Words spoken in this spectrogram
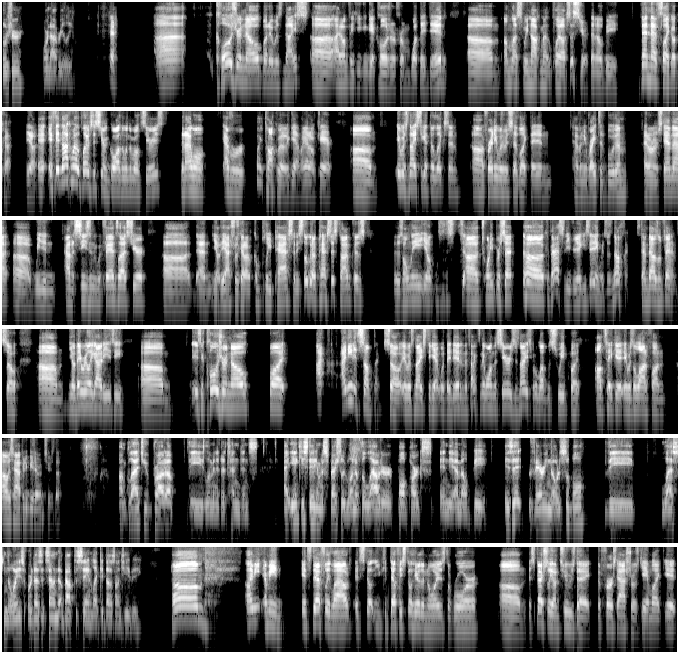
closure or not really? uh, closure, no, but it was nice. Uh, I don't think you can get closure from what they did, um, unless we knock them out of the playoffs this year. Then it'll be, then that's like okay, you know, if they knock them out of the playoffs this year and go on to win the World Series, then I won't ever like talk about it again. Like I don't care. Um, it was nice to get their licks in. Uh, for anyone who said like they didn't have any right to boo them, I don't understand that. Uh, we didn't have a season with fans last year. Uh, and you know the Astros got a complete pass, and they still got a pass this time because there's only you know uh, twenty percent uh, capacity for Yankee Stadium, which is nothing. It's ten thousand fans, so um, you know they really got it easy. Um, is it closure? No, but I I needed something, so it was nice to get what they did, and the fact that they won the series is nice. Would have loved the sweep, but I'll take it. It was a lot of fun. I was happy to be there on Tuesday. I'm glad you brought up the limited attendance at Yankee Stadium, especially one of the louder ballparks in the MLB, is it very noticeable the less noise, or does it sound about the same like it does on TV? Um, I mean, I mean, it's definitely loud. It's still you can definitely still hear the noise, the roar. Um, especially on Tuesday, the first Astros game. Like it,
